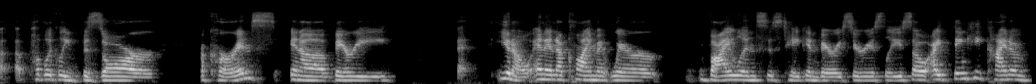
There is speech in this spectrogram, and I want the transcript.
a publicly bizarre occurrence in a very you know, and in a climate where violence is taken very seriously. So I think he kind of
